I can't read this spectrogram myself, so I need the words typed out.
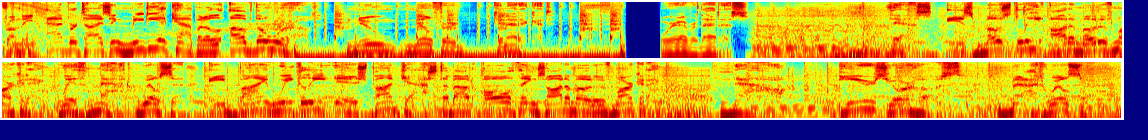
From the advertising media capital of the world, New Milford, Connecticut. Wherever that is. This is Mostly Automotive Marketing with Matt Wilson, a bi weekly ish podcast about all things automotive marketing. Now, here's your host, Matt Wilson.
